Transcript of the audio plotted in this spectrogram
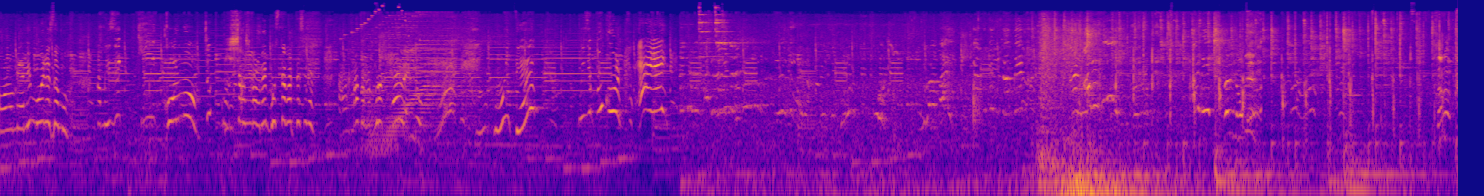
গরমে আমি মরে যাব। আমি যে কি করব? চুপ বিশ্বাস করে আমি বুঝতে পারতেছি না। আর মাথাটা পুরো খেয়ে লাগল ওই দেখ ওই যে পুকুর। এই এই। দাঁড়াও।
